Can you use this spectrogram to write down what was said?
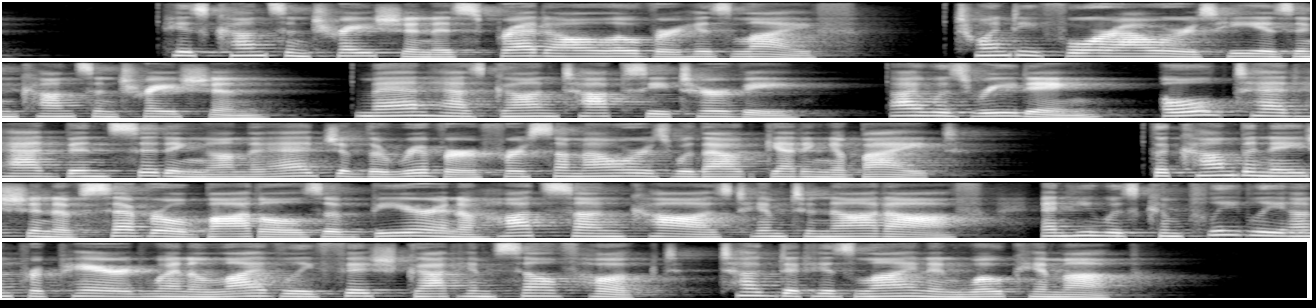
His concentration is spread all over his life. 24 hours he is in concentration. Man has gone topsy turvy. I was reading. Old Ted had been sitting on the edge of the river for some hours without getting a bite. The combination of several bottles of beer and a hot sun caused him to nod off, and he was completely unprepared when a lively fish got himself hooked tugged at his line and woke him up.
